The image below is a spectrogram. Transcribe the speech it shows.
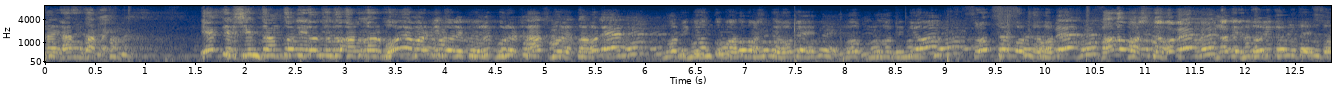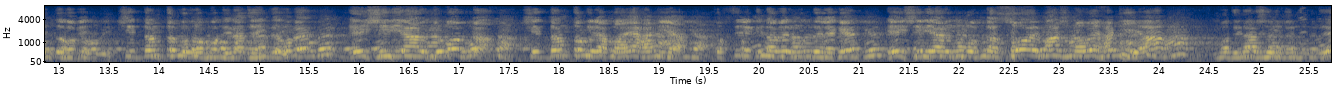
নাই, রাস্তা নাই। একদিন সিদ্ধান্ত নিল যদি আল্লাহর ভয় আমার ভিতরে পুরোপুরি কাজ করে, তাহলে ভালোবাসতে হবে। ভালোবাসতে হবে সিদ্ধান্ত এই সিরিয়ার যুবকটা সিদ্ধান্ত করে পায়ে হাঁটিয়া তফসিরি কিতাবের মধ্যে লেখে, এই সিরিয়ার যুবকটা ছয় মাস নবে হাঁটিয়া মদিনা শরীফের মধ্যে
